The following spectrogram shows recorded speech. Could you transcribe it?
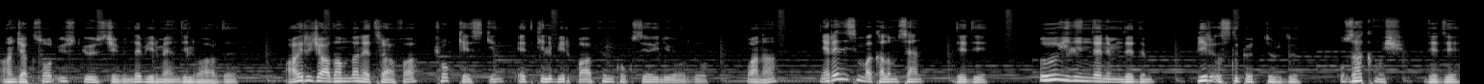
Ancak sol üst göğüs cebinde bir mendil vardı. Ayrıca adamdan etrafa çok keskin, etkili bir parfüm kokusu yayılıyordu. Bana Nerelisin bakalım sen? dedi. I ilindenim dedim. Bir ıslık öttürdü Uzakmış. dedi.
